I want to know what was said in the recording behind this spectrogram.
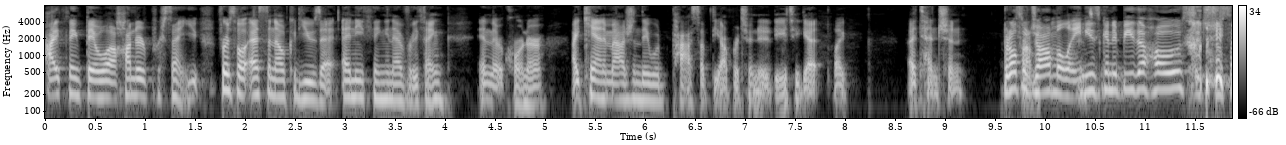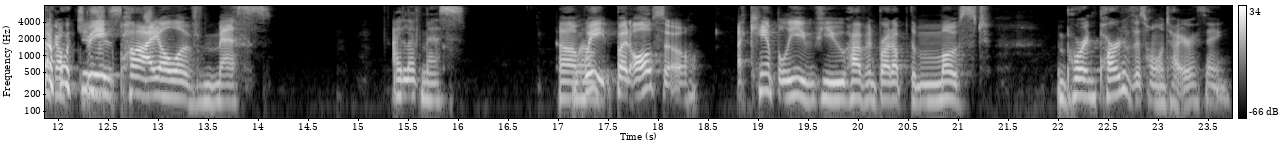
I think they will 100% use. First of all, SNL could use it, anything and everything in their corner. I can't imagine they would pass up the opportunity to get like attention. But also, from- John Mulaney's going to be the host. It's just like a big just- pile of mess. I love mess. Uh, wow. Wait, but also, I can't believe you haven't brought up the most important part of this whole entire thing.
